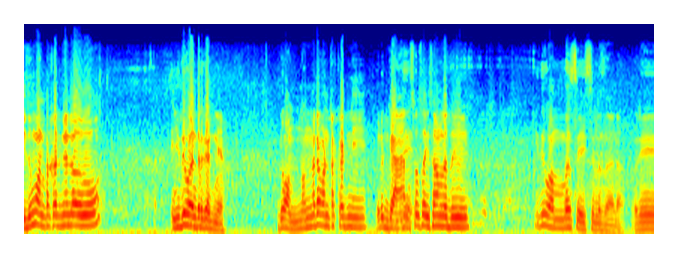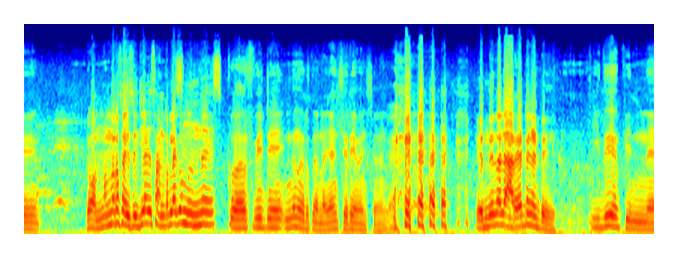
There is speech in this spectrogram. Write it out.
ഇതും വണ്ടർക്കട്ടിനല്ലോ അതോ? ഇത് വണ്ടർക്കട്ടിനാ ഒരു ഒന്നൊന്നര വണ്ടർക്കട്ടിന് ഒരു ഗാൻസോ സൈസ് ആണുള്ളത് ഇത്. വമ്പൻ സൈസുള്ള സാധനം. ഒരു ഒരു ഒന്നൊന്നര സൈസ് ഈ സെന്ററിലേക്ക് നിന്ന്. സ്ക്വയർ ഫീറ്റ് ഇന്ന് നിർത്തണ്ട. ഞാൻ ചെറിയ മനുഷ്യനല്ലേ. എന്ത് നല്ല അറിയട്ടെ കേട്ട് ഇത് പിന്നെ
